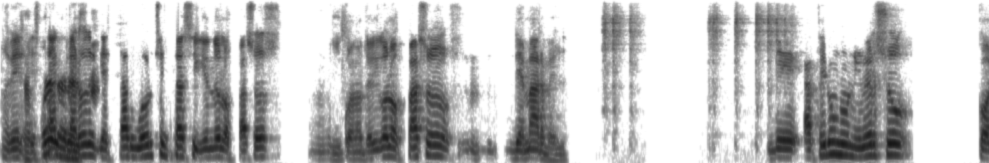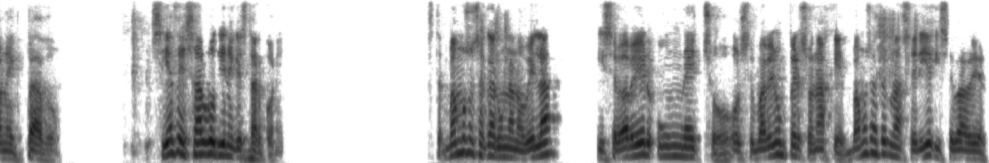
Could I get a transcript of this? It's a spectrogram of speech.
A ver, O sea, está claro de que Star Wars está siguiendo los pasos, y cuando te digo los pasos de Marvel, de hacer un universo conectado. Si haces algo, tiene que estar conectado. Vamos a sacar una novela y se va a ver un hecho o se va a ver un personaje. Vamos a hacer una serie y se va a ver.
